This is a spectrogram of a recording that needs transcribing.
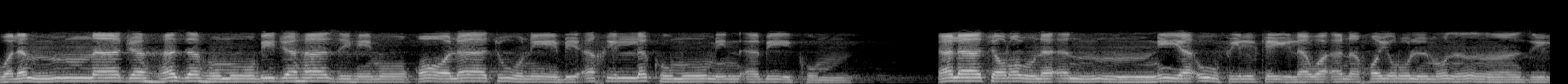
ولما جهزهم بجهازهم قال آتوني بأخ لكم من أبيكم. ألا ترون أني أوفي الكيل وأنا خير المنزلين؟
